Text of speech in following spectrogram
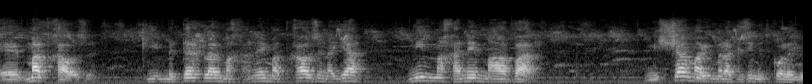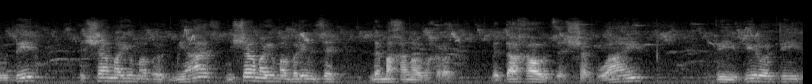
אה, מטחאוזן. כי בדרך כלל מחנה מטחאוזן היה מין מחנה מעבר. משם היו מרכזים את כל היהודים, ושם היו, מאז, משם היו מעבירים את זה למחנות אחרות. בדכאו זה שבועיים, והעבירו אותי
